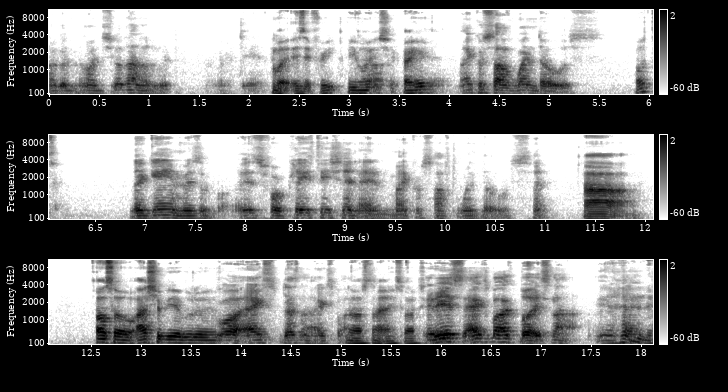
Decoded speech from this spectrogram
I'll go, I'll just go down a little bit. Right there. What is it free? You want it right here? Microsoft Windows. What? The game is is for PlayStation and Microsoft Windows. Ah. Also, I should be able to. Well, X that's not Xbox. No, it's not Xbox. It is Xbox, but it's not. Yeah. Yeah.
